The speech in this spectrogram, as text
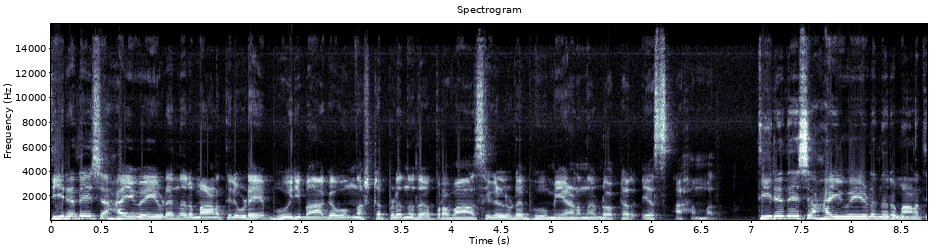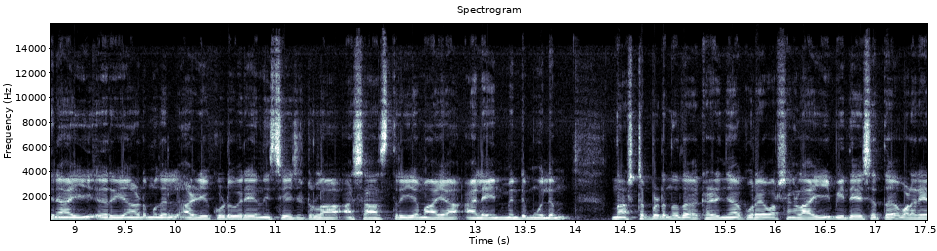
തീരദേശ ഹൈവേയുടെ നിർമ്മാണത്തിലൂടെ ഭൂരിഭാഗവും നഷ്ടപ്പെടുന്നത് പ്രവാസികളുടെ ഭൂമിയാണെന്ന് ഡോക്ടർ എസ് അഹമ്മദ്. തീരദേശ ഹൈവേയുടെ നിർമ്മാണത്തിനായി എറിയാട് മുതൽ അഴീക്കോട് വരെ നിശ്ചയിച്ചിട്ടുള്ള അശാസ്ത്രീയമായ അലൈൻമെന്റ് മൂലം നഷ്ടപ്പെടുന്നത് കഴിഞ്ഞ കുറേ വർഷങ്ങളായി വിദേശത്ത് വളരെ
